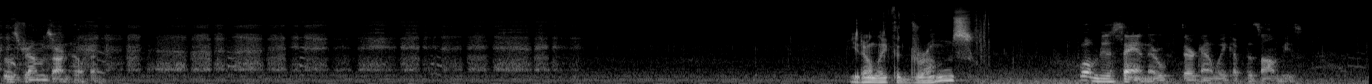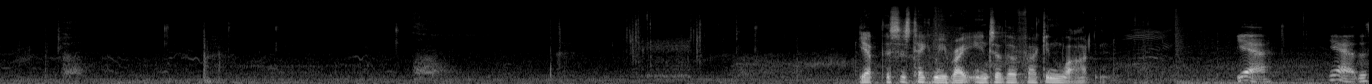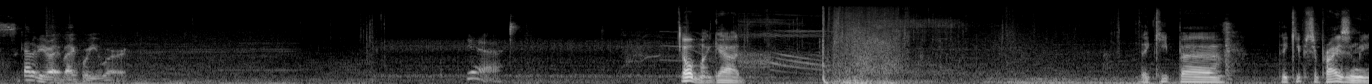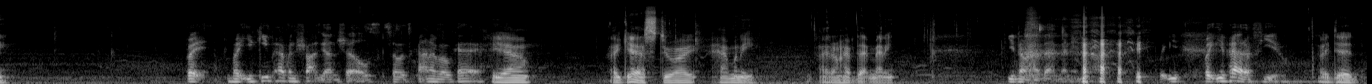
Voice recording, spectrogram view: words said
Those drums aren't helping. You don't like the drums? Well, I'm just saying they're they're gonna wake up the zombies. Yep, this is taking me right into the fucking lot. Yeah, yeah. This has got to be right back where you were. Yeah. Oh my god. They keep uh they keep surprising me. But but you keep having shotgun shells, so it's kind of okay. Yeah. I guess. Do I how many? I don't have that many. You don't have that many, but you, but you've had a few. I did.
